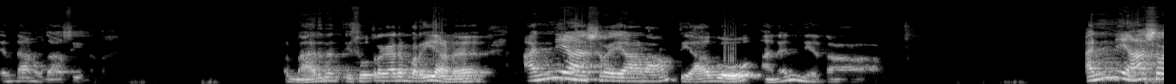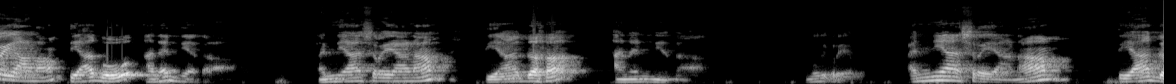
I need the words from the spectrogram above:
എന്താണ് ഉദാസീനത? നാരദൻ ഈ സൂത്രകാരൻ പറയാണ് അന്യാശ്രയാണാം ത്യാഗോ അനന്യത. അന്യാശ്രയാണാം ത്യാഗോ അനന്യത. അന്യാശ്രയാണാം ത്യാഗ അനന്യത. ഒന്നുകൂടി പറയാം. അന്യാശ്രയാണാം ത്യാഗ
